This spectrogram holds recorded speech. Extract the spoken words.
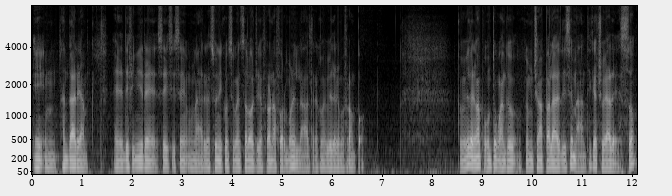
e mh, mm, andare a eh, definire se esiste una relazione di conseguenza logica fra una formula e l'altra, come vedremo fra un po'. Come vedremo appunto quando cominciamo a parlare di semantica, cioè adesso.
